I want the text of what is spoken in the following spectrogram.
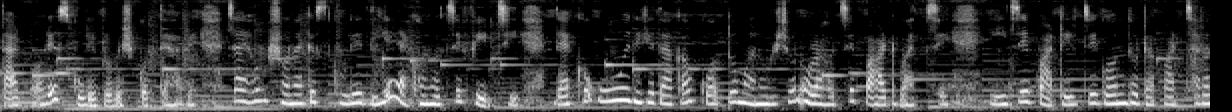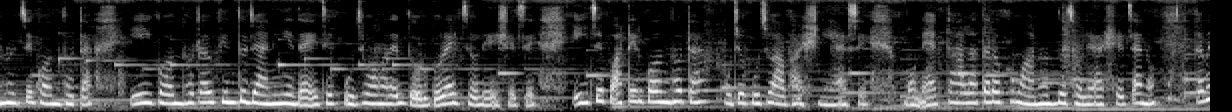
তারপরে স্কুলে প্রবেশ করতে হবে। যাই হোক, সোনাকে স্কুলে দিয়ে এখন হচ্ছে ফিরছি। দেখো, ওই দিকে তাকাও, কত মানুষজন ওরা হচ্ছে পাট বাচ্ছে এই যে পাটের যে গন্ধটা পাট ছাড়ানোর যে গন্ধটা, এই গন্ধটাও কিন্তু জানিয়ে দেয় যে পুজো আমাদের দোরগোড়ায় চলে এসেছে। এই যে পাটের গন্ধটা, পুজো পুজো আভাস নিয়ে আসে। মনে একটা আলাদা রকম আনন্দ চলে আসে, জানো? তবে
